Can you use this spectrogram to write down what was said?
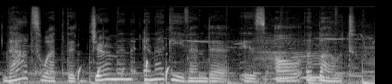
That's what the German Energiewende is all about.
